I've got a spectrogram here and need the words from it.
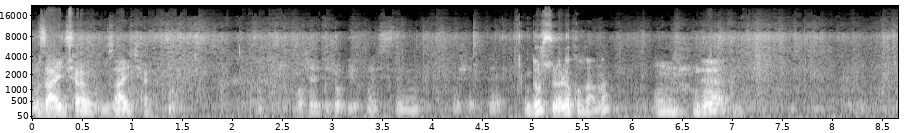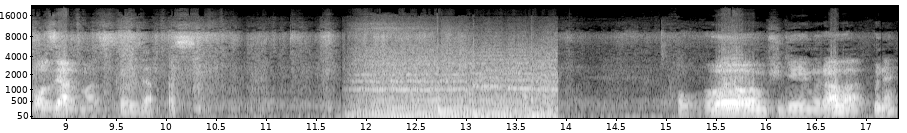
Uzay çağı, uzay çağı. Poşet de çok yırtmak istemiyorum. Poşet de. Dursun öyle kullan lan. Değil mi? Poz yapmaz. Göz yapmaz. Oğlum şu gamer'a bak. Bu ne?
